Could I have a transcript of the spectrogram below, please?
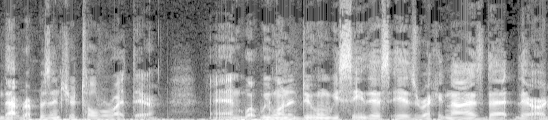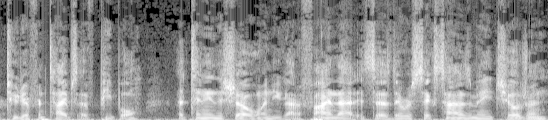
that represents your total right there. And what we want to do when we see this is recognize that there are two different types of people attending the show, and you got to find that. It says there were six times as many children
